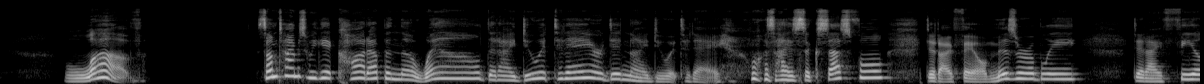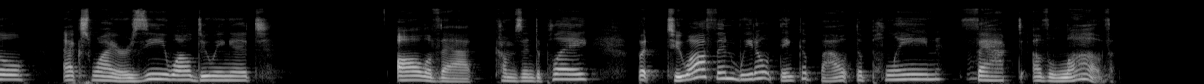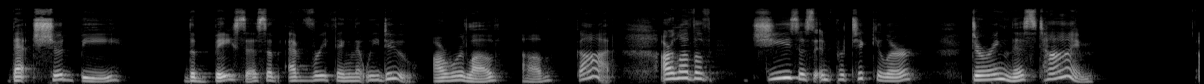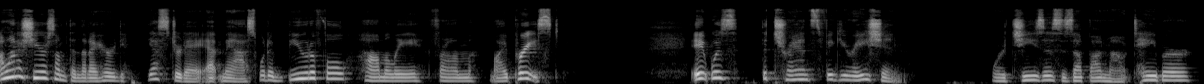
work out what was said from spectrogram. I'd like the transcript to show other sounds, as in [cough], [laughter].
love Sometimes we get caught up in the, well, did I do it today or didn't I do it today? [laughs] Was I successful? Did I fail miserably? Did I feel X, Y, or Z while doing it? All of that comes into play, but too often we don't think about the plain fact of love. That should be the basis of everything that we do our love of God, our love of Jesus in particular during this time. I want to share something that I heard yesterday at Mass. What a beautiful homily from my priest. It was the Transfiguration, where Jesus is up on Mount Tabor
